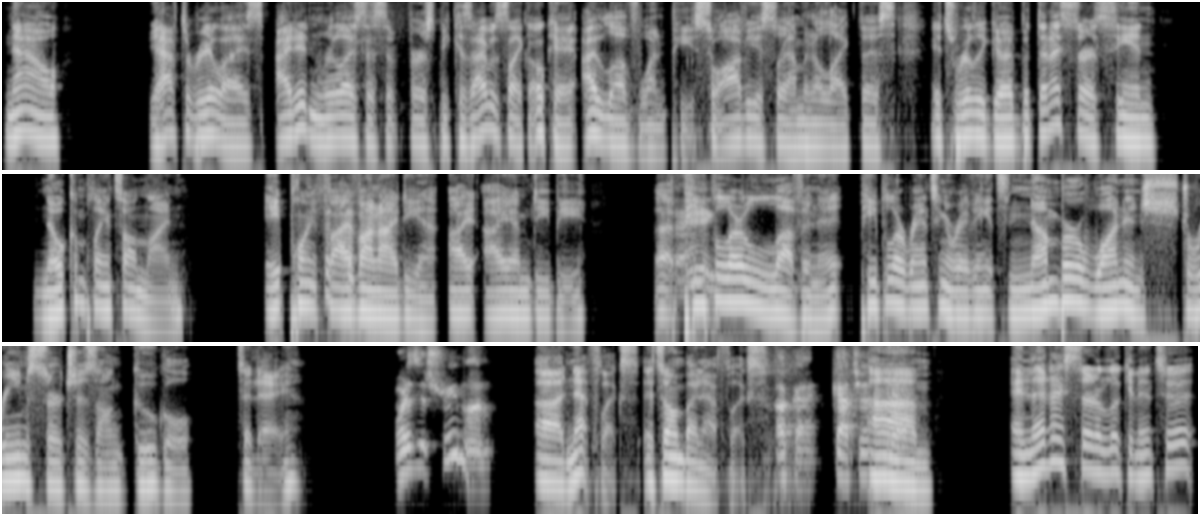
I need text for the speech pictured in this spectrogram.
Now, you have to realize I didn't realize this at first because I was like, okay, I love One Piece, so obviously I'm going to like this. It's really good, but then I started seeing no complaints online, 8.5 on ID, I, IMDb. Uh, people are loving it. People are ranting and raving. It's number one in stream searches on Google today. What does it stream on? Uh, Netflix. It's owned by Netflix. Okay, gotcha. yeah. Um, and then I started looking into it.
